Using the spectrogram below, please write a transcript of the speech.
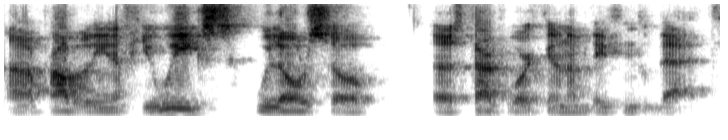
uh, probably in a few weeks, we'll also uh, start working on updating to that.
